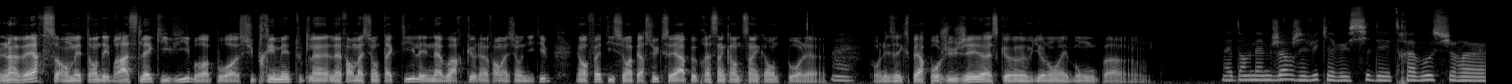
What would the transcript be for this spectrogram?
l'inverse en mettant des bracelets qui vibrent pour supprimer toute l'in- l'information tactile et n'avoir que l'information auditive. Et en fait, ils sont aperçus que c'est à peu près 50-50 pour, les- Ouais. pour les experts pour juger est-ce qu'un violon est bon ou pas. Dans le même genre, j'ai vu qu'il y avait aussi des travaux sur, euh,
